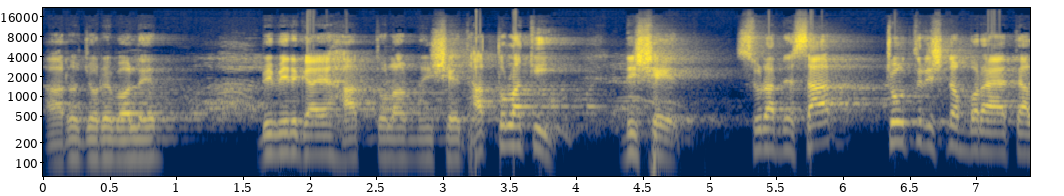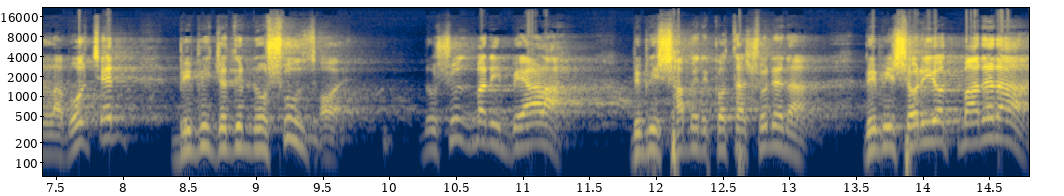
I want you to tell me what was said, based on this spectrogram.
আরও জোরে বলেন। বিবির গায়ে হাত তোলা নিষেধ। হাত তোলা কি? নিষেধ। সুরানে সার চৌত্রিশ নম্বর আয়াতে আল্লাহ বলছেন, বিবি যদি নসুজ হয়, নসুজ মানে বেয়াড়া। বিবি স্বামীর কথা শুনে না। বিবি শরীয়ত মানে না।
